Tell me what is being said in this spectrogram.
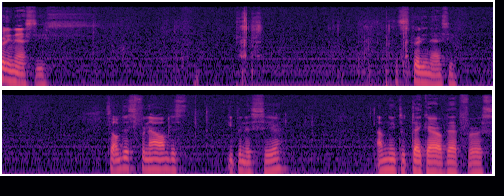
Pretty nasty. It's pretty nasty. So I'm just for now I'm just keeping this here. I need to take care of that first.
